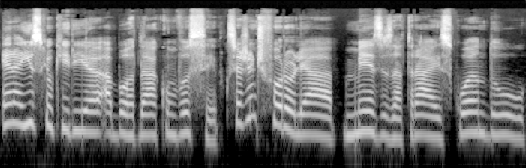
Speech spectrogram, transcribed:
Era isso que eu queria abordar com você, porque se a gente for olhar meses atrás, quando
